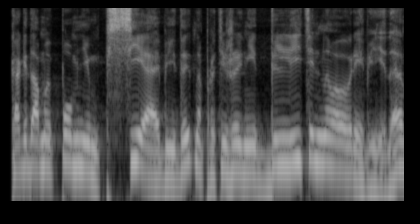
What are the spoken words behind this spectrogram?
когда мы помним все обиды на протяжении длительного времени, да,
